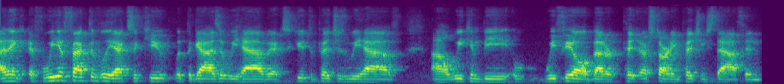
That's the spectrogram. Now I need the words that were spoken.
I think if we effectively execute with the guys that we have, execute the pitches we have, uh, we can be, we feel a better pitch, starting pitching staff and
